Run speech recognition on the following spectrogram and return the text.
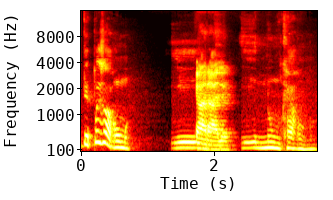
depois eu arrumo. E, Caralho. e nunca arrumo.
